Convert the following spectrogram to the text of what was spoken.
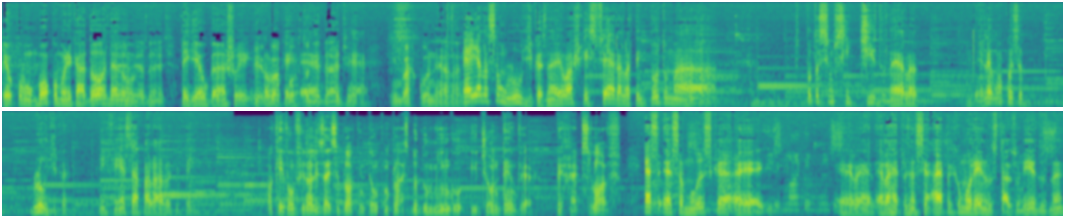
Eu como um bom comunicador, né? É, no, peguei o gancho e, Pegou e coloquei. a oportunidade. É, é embarcou nela. Né? É, e elas são lúdicas, né? Eu acho que a esfera ela tem toda uma todo assim um sentido, né? Ela, uhum. ela é uma coisa lúdica. Enfim, essa é a palavra que tem. Ok, vamos finalizar esse bloco então com Plácido Domingo e John Denver. Perhaps Love. Essa, essa música, é, é, é ela representa a época que eu morei nos Estados Unidos, né?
